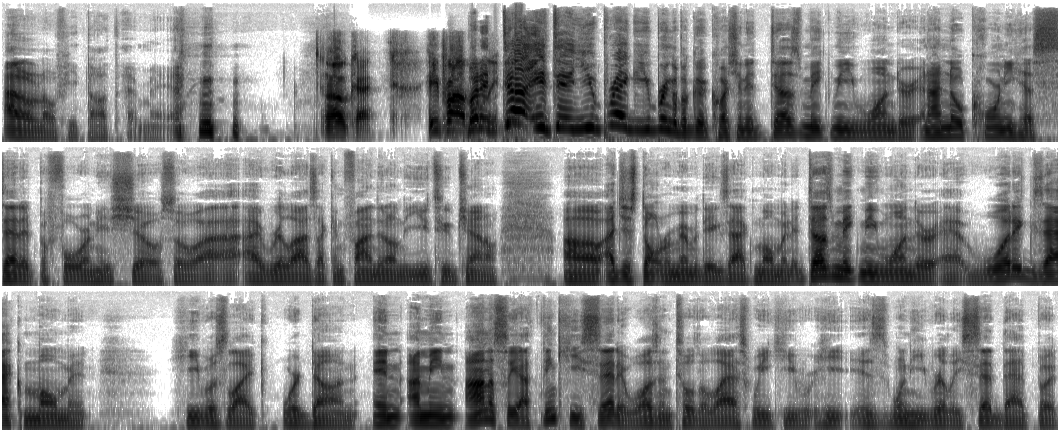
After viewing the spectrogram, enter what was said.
I don't know if he thought that, man. okay, he probably. But it does. It, you bring you bring up a good question. It does make me wonder, and I know Corny has said it before in his show, so I, I realize I can find it on the YouTube channel. Uh, I just don't remember the exact moment. It does make me wonder at what exact moment he was like, "We're done." And I mean, honestly, I think he said it was until the last week. He he is when he really said that. But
